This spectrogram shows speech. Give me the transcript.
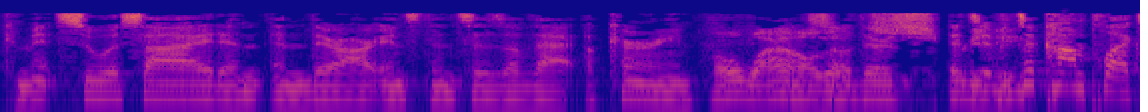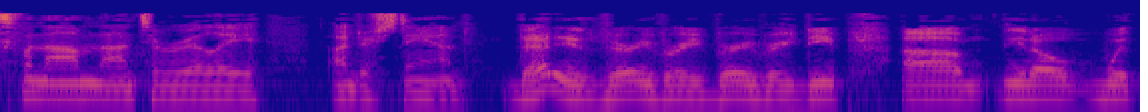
commit suicide, and, and there are instances of that occurring. Oh, wow, And so there's it's, it's a complex phenomenon to really understand. That is very, very, very, very deep. Um, you know, with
